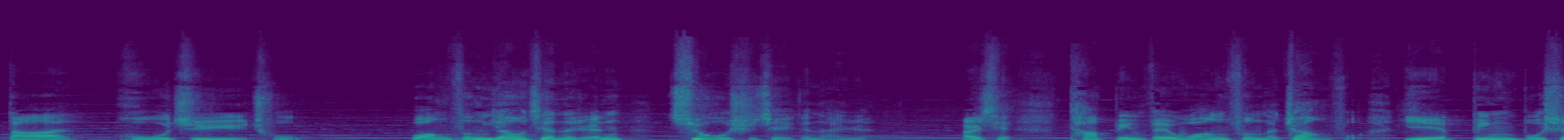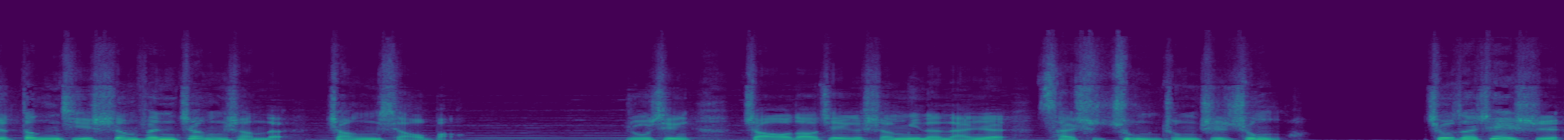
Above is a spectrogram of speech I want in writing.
答案呼之欲出，王凤要见的人就是这个男人，而且他并非王凤的丈夫，也并不是登记身份证上的张小宝。如今找到这个神秘的男人才是重中之重啊！就在这时，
